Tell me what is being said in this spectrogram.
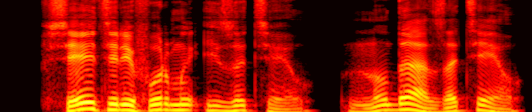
— все эти реформы и затеял. Ну да, затеял.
